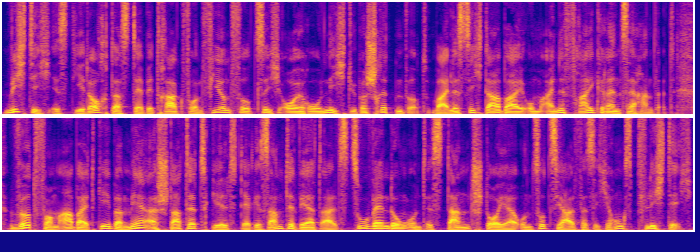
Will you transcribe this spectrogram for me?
Wichtig ist jedoch, dass der Betrag von 44 Euro nicht überschritten wird, weil es sich dabei um eine Freigrenze handelt. Wird vom Arbeitgeber mehr erstattet, gilt der gesamte Wert als Zuwendung und ist dann steuer- und sozialversicherungspflichtig.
